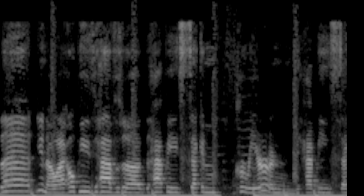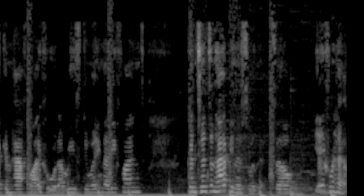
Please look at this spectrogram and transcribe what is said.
But you know, I hope he has a happy second career and happy second half life or whatever he's doing. That he finds content and happiness with it. So, yay for him.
